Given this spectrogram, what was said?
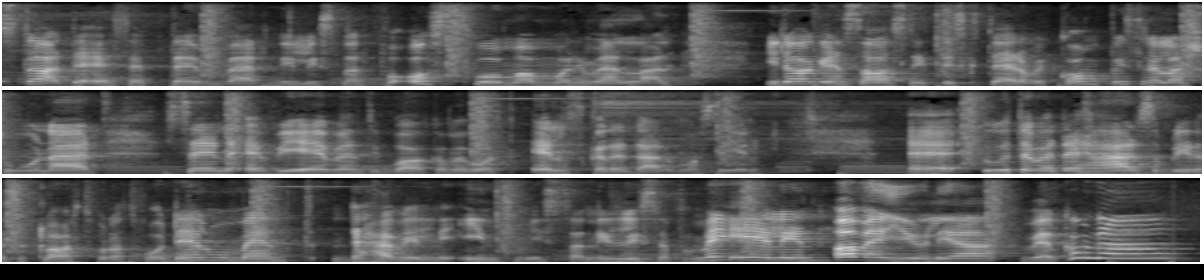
Torsdag, det är september, ni lyssnar på oss två mammor emellan. I dagens avsnitt diskuterar vi kompisrelationer, sen är vi även tillbaka med vårt älskade Dermosin. Eh, utöver det här så blir det såklart våra två delmoment, det här vill ni inte missa. Ni lyssnar på mig Elin, Och med Julia! välkomna!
